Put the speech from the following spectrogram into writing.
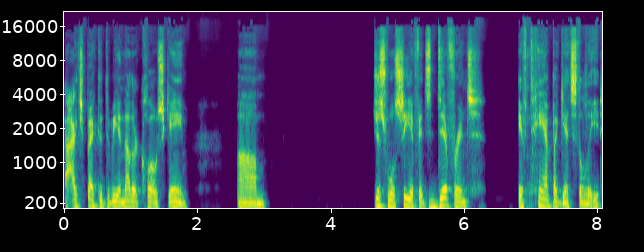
I expect it to be another close game. Um, just we'll see if it's different if Tampa gets the lead.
